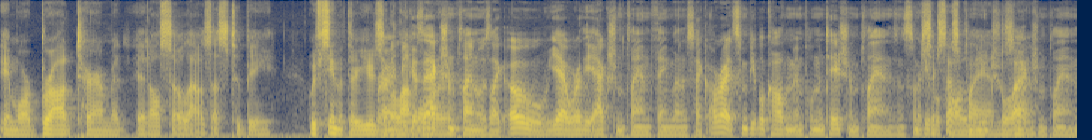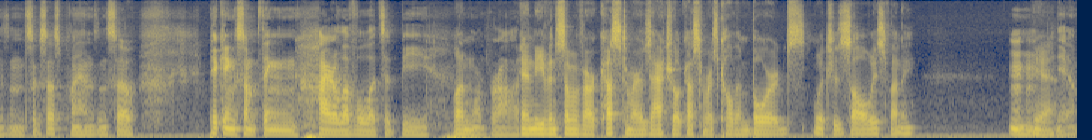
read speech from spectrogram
a more broad term it, it also allows us to be we've seen that they're using right, a lot because more. action plan was like oh yeah we're the action plan thing then it's like all right some people call them implementation plans and some people call them plans, mutual yeah. action plans and success plans and so picking something higher level lets it be One, more broad and even some of our customers actual customers call them boards which is always funny Mm-hmm. Yeah. Yeah.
